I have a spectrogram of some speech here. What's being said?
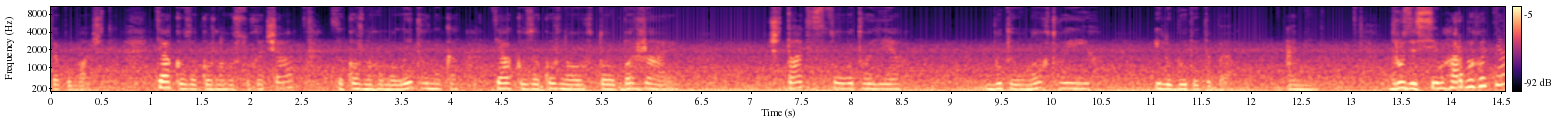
це побачити. Дякую за кожного слухача, за кожного молитвенника. Дякую за кожного, хто бажає читати слово Твоє, бути у ног Твоїх і любити Тебе. Амінь. Друзі, всім гарного дня!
